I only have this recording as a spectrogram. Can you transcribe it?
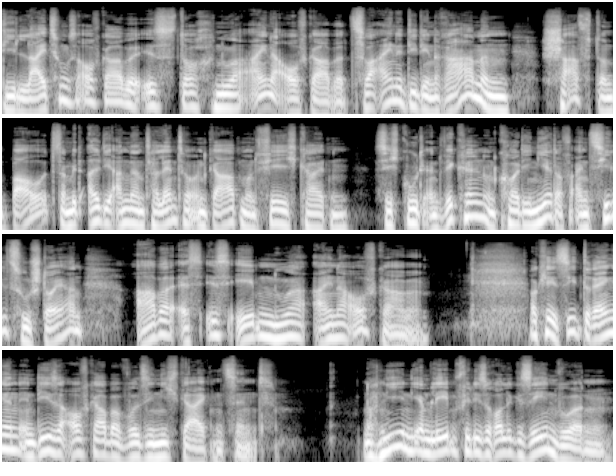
Die Leitungsaufgabe ist doch nur eine Aufgabe. Zwar eine, die den Rahmen schafft und baut, damit all die anderen Talente und Gaben und Fähigkeiten sich gut entwickeln und koordiniert auf ein Ziel zusteuern, aber es ist eben nur eine Aufgabe. Okay, Sie drängen in diese Aufgabe, obwohl Sie nicht geeignet sind noch nie in ihrem Leben für diese Rolle gesehen wurden.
